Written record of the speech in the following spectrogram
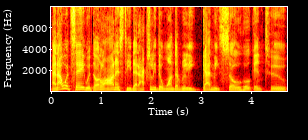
And I would say with total honesty that actually the one that really got me so hooked into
